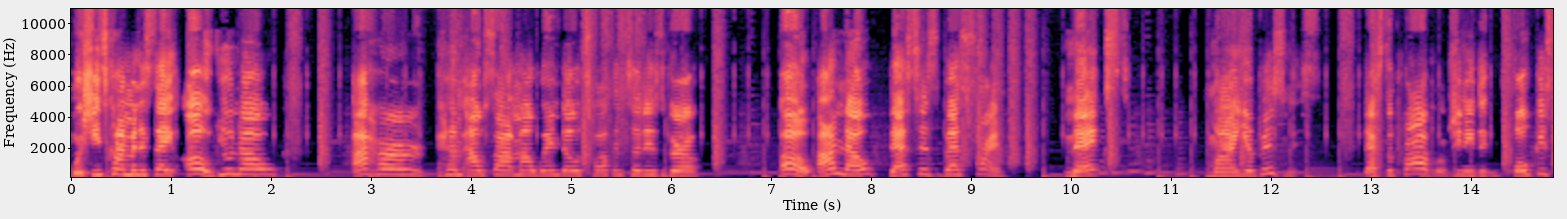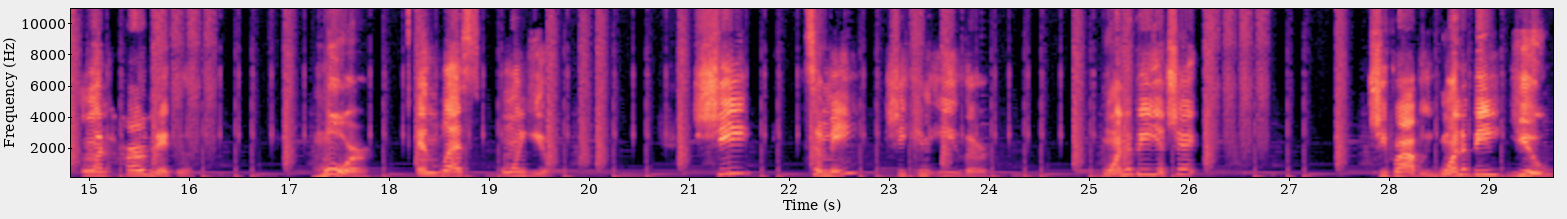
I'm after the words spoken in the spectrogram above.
When she's coming to say, Oh, you know, I heard him outside my window talking to this girl. Oh, I know. That's his best friend. Next, mind your business. That's the problem. She need to focus on her nigga more and less on you. She, to me, she can either want to be your chick. She probably want to be you.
